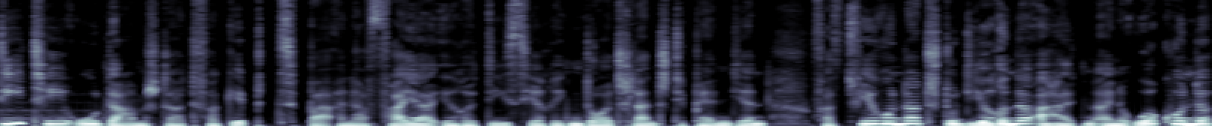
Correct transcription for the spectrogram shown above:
Die TU Darmstadt vergibt bei einer Feier ihre diesjährigen Deutschlandstipendien. Fast 400 Studierende erhalten eine Urkunde,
